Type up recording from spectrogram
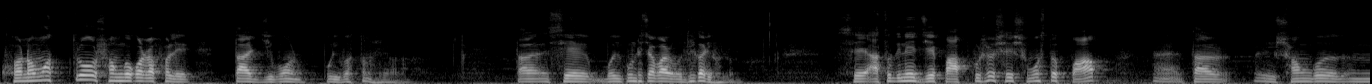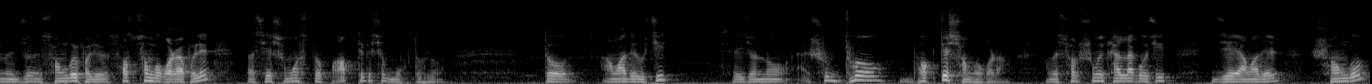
ক্ষণমাত্র সঙ্গ করার ফলে তার জীবন পরিবর্তন হয়ে গেল। তার, সে বৈকুণ্ঠে যাবার অধিকারী হলো। সে এতদিনে যে পাপ করেছিল, সেই সমস্ত পাপ তার এই সঙ্গ সঙ্গের ফলে, সৎসঙ্গ করার ফলে তা সে সমস্ত পাপ থেকে সে মুক্ত হলো। তো আমাদের উচিত সেই জন্য শুদ্ধ ভক্তের সঙ্গ করা। আমাদের সবসময় খেয়াল রাখা উচিত যে আমাদের সঙ্গ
